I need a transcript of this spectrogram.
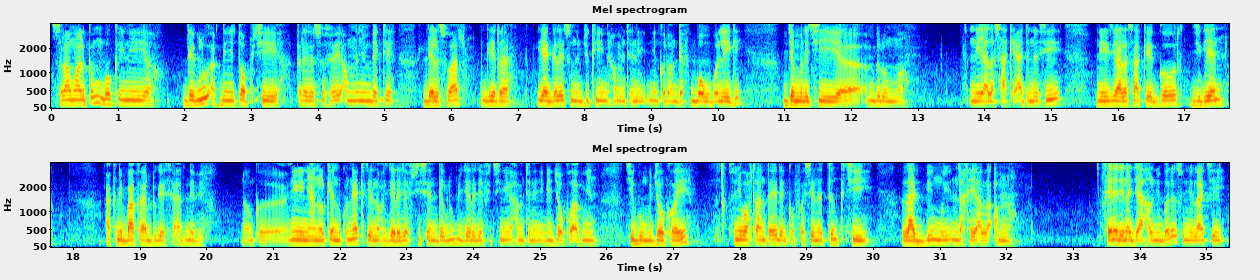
salaamaaleykum mbokk yi ñuy déglu ak di ñu topp ci réseaux sociaux yi am nañu mbégte dellu soir ngir yeggale suñu jukki yi nga xamante ni ñu ngi ko doon def boobu ba léegi jëmale ci mbirum ni yàlla sàkkee àddina si ni yàlla sàkkee góor jigéen ak ni bàkkaar duggee si àddina bi donc ñu ngi ñaanal kenn ku nekk di leen wax jërëjëf ci seen déglu bi jërëjëf ci ñi nga xamante ne ñu ngi jokkoo ak ñun ci buumu jokkoo yi suñu waxtaan tey dañ ko fas yéene tënk ci laaj bi muy ndax yàlla am na xëy na dina jaaxal ñu bëri suñu laaj ci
